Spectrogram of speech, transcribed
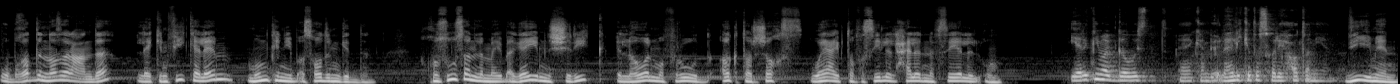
وبغض النظر عن ده لكن في كلام ممكن يبقى صادم جدا خصوصا لما يبقى جاي من الشريك اللي هو المفروض أكتر شخص واعي بتفاصيل الحالة النفسية للأم. يا ريتني ما اتجوزت. يعني كان بيقولها لي كده صريحة يعني. دي إيمان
